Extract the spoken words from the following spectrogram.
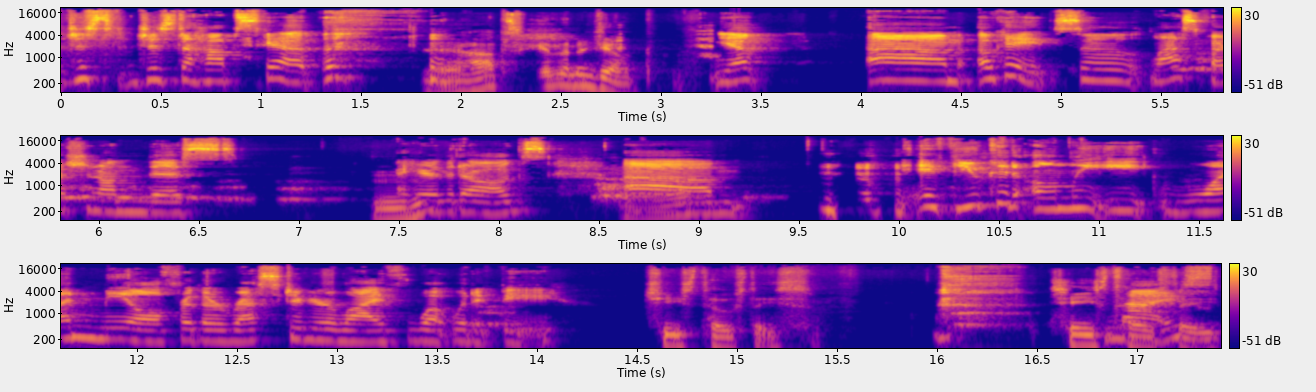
Just just a hop skip. yeah, hop skip and a jump. Yep. Um, okay, so last question on this. Mm-hmm. I hear the dogs. Um, if you could only eat one meal for the rest of your life, what would it be? Cheese toasties. Cheese nice. toasties.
